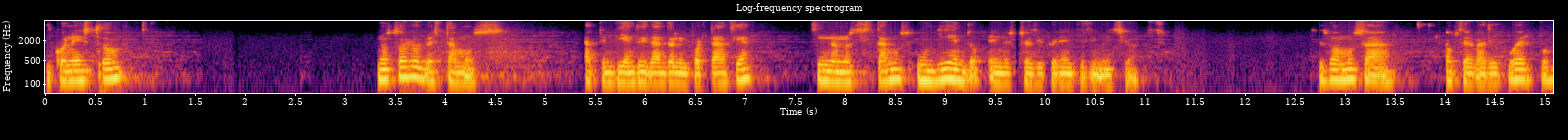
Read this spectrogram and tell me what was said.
Y con esto no solo lo estamos atendiendo y dando la importancia, sino nos estamos uniendo en nuestras diferentes dimensiones. Entonces vamos a observar el cuerpo,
